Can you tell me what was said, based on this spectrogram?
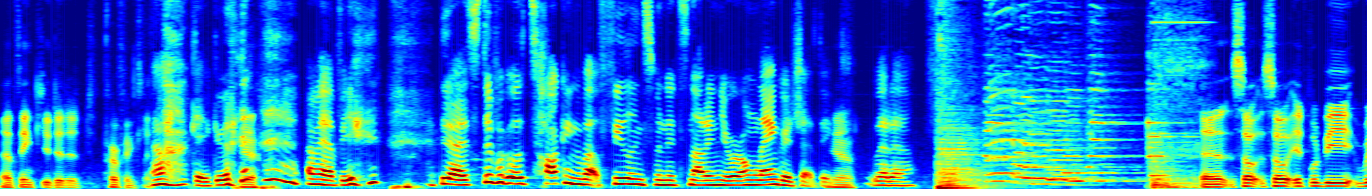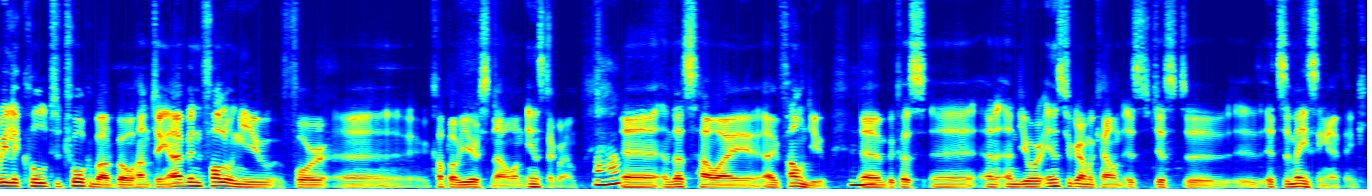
I think you did it perfectly. Ah, okay, good. I'm happy. yeah, it's difficult talking about feelings when it's not in your own language, I think. Yeah. But uh, Uh, so so it would be really cool to talk about bow hunting. I've been following you for uh, a couple of years now on Instagram, uh, and that's how I I found you uh, because uh, and and your Instagram account is just uh, it's amazing. I think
